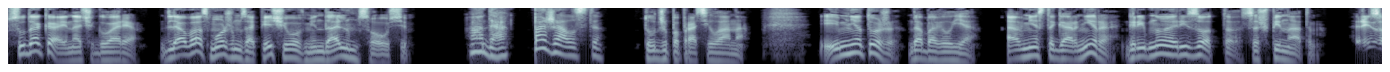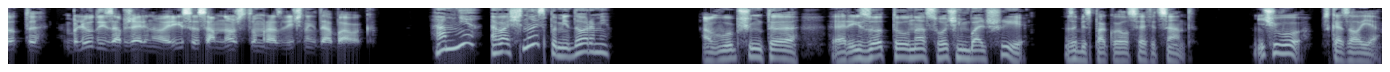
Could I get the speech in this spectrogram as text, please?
«Судака, иначе говоря. Для вас можем запечь его в миндальном соусе». «О да, пожалуйста», — тут же попросила она. «И мне тоже», — добавил я. «А вместо гарнира — грибное ризотто со шпинатом». Ризотто — блюдо из обжаренного риса со множеством различных добавок. «А мне овощной с помидорами». «А в общем-то, ризотто у нас очень большие», — забеспокоился официант. «Ничего», — сказал я.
